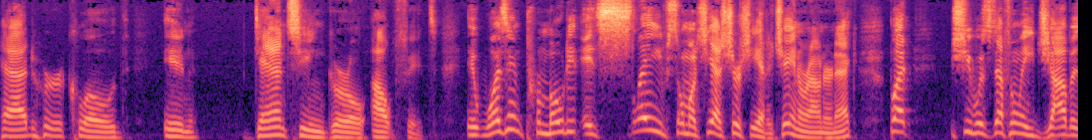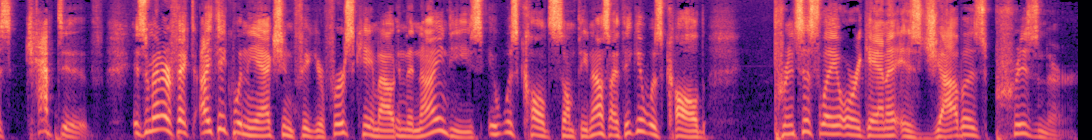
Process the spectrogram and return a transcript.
had her clothed in dancing girl outfits. It wasn't promoted as slave so much. Yeah, sure, she had a chain around her neck, but she was definitely Jabba's captive. As a matter of fact, I think when the action figure first came out in the 90s, it was called something else. I think it was called Princess Leia Organa is Jabba's prisoner.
